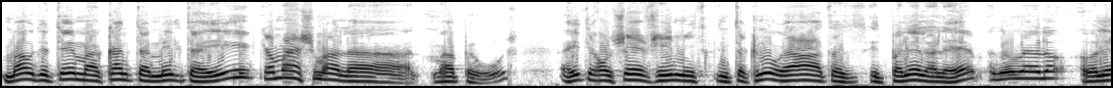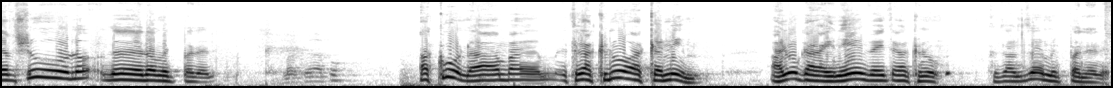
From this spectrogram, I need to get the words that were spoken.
מהו דתמא קנטה מילתאי, כמה אשמה מה הפירוש? הייתי חושב שאם יתקנו רעת אז יתפלל עליהם, אז הוא אומר לא, אבל יבשו, לא, זה לא מתפלל. מה קרה פה? עקון, התרקנו הקנים, עלו גרעינים והתרקנו, אז על זה מתפללים.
